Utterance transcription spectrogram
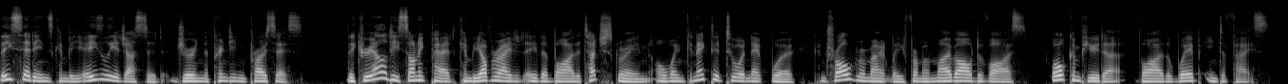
These settings can be easily adjusted during the printing process. The Creality Sonic Pad can be operated either by the touchscreen or when connected to a network controlled remotely from a mobile device or computer via the web interface.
